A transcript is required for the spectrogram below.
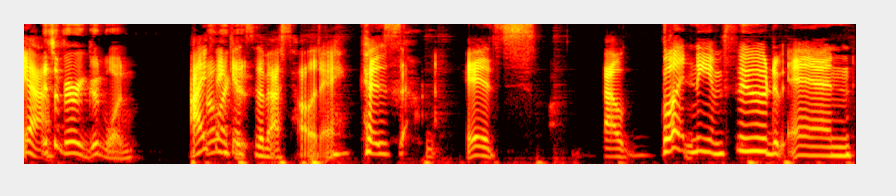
Yeah. It's a very good one. I I think like it's it. the best holiday because it's about gluttony and food and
